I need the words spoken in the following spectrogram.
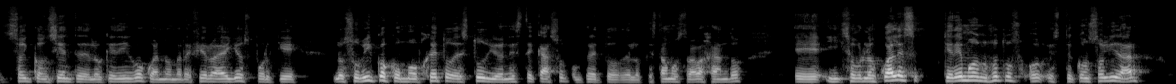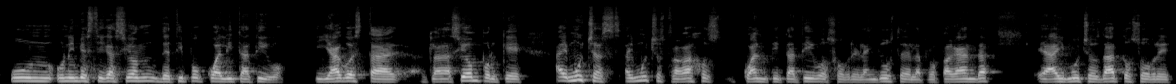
soy consciente de lo que digo cuando me refiero a ellos porque los ubico como objeto de estudio en este caso concreto de lo que estamos trabajando eh, y sobre los cuales queremos nosotros este, consolidar una investigación de tipo cualitativo. y hago esta aclaración porque hay, muchas, hay muchos trabajos cuantitativos sobre la industria de la propaganda, eh, hay muchos datos sobre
